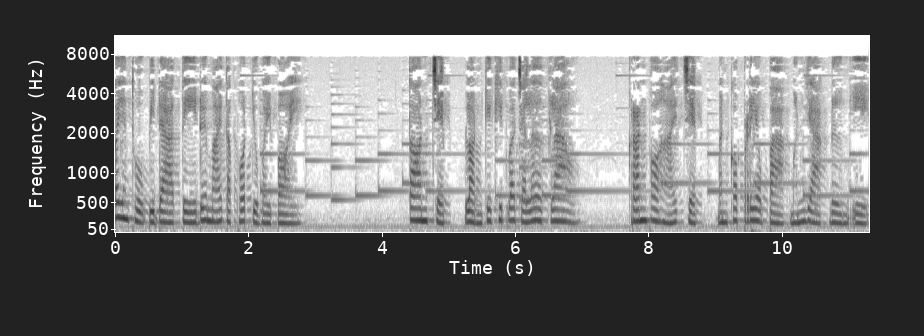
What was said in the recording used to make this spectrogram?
ก็ยังถูกบิดาตีด้วยไม้ตะพดอยู่บ่อยๆ ตอนเจ็บหล่อนก็คิดว่าจะเลิกเล่า ครั้นพอหายเจ็บมันก็เปรี้ยวปากเหมือนอยากดื่มอีก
